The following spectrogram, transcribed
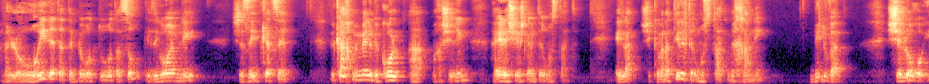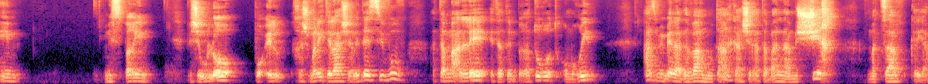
אבל להוריד את הטמפרטורות אסור, כי זה גורם לי שזה יתקצר. וכך ממילא בכל המכשירים האלה שיש להם תרמוסטט. אלא שכוונתי לתרמוסטט מכני בלבד, שלא רואים מספרים ושהוא לא פועל חשמלית, אלא שעל ידי סיבוב אתה מעלה את הטמפרטורות או מוריד, אז ממילא הדבר מותר כאשר אתה בא להמשיך מצב קיים.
